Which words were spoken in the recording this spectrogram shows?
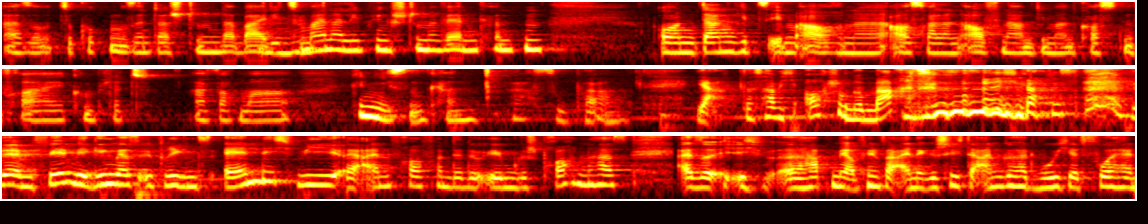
also zu gucken, sind da Stimmen dabei, die mhm. zu meiner Lieblingsstimme werden könnten. Und dann gibt es eben auch eine Auswahl an Aufnahmen, die man kostenfrei komplett einfach mal genießen kann. Ach super. Ja, das habe ich auch schon gemacht. ich kann es sehr empfehlen. Mir ging das übrigens ähnlich wie der einen Frau, von der du eben gesprochen hast. Also ich äh, habe mir auf jeden Fall eine Geschichte angehört, wo ich jetzt vorher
